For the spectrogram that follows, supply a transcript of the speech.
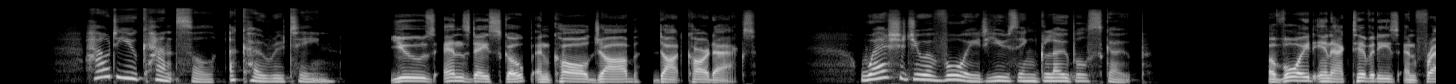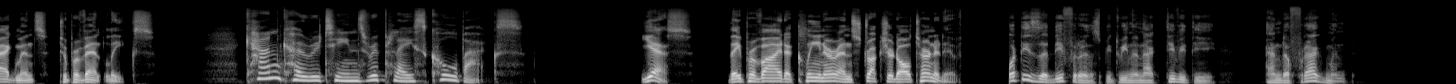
How do you cancel a coroutine? Use endsday scope and call job.cardax. Where should you avoid using global scope? Avoid inactivities and fragments to prevent leaks. Can coroutines replace callbacks? Yes, they provide a cleaner and structured alternative. What is the difference between an activity and a fragment?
